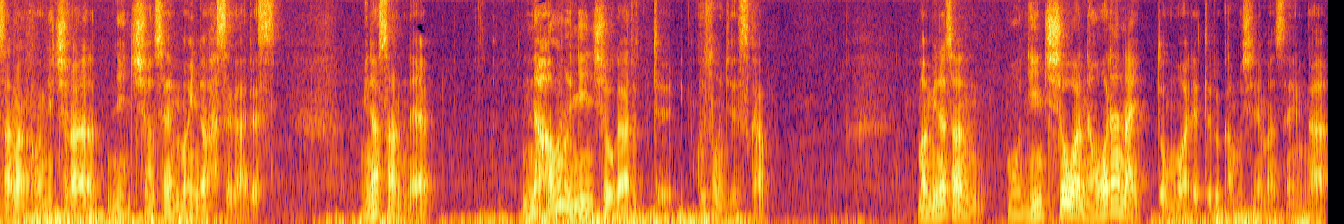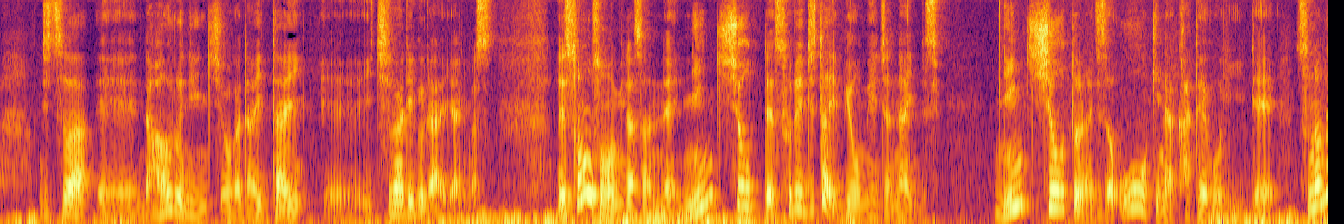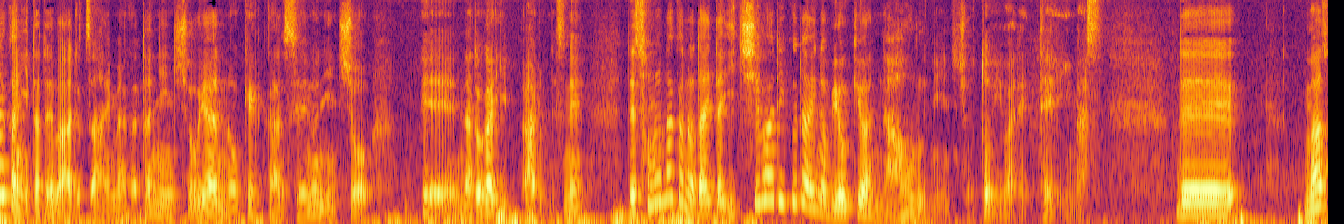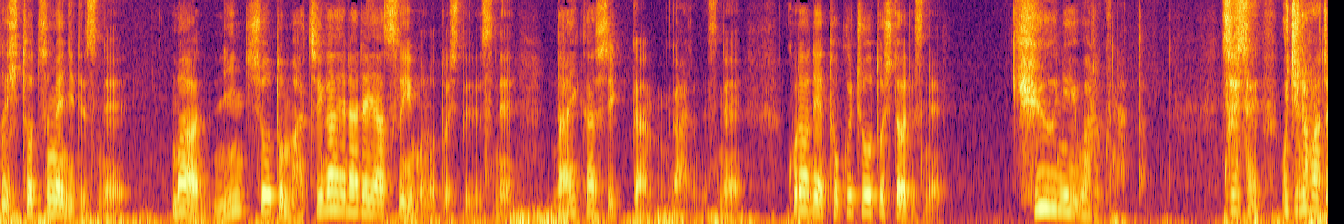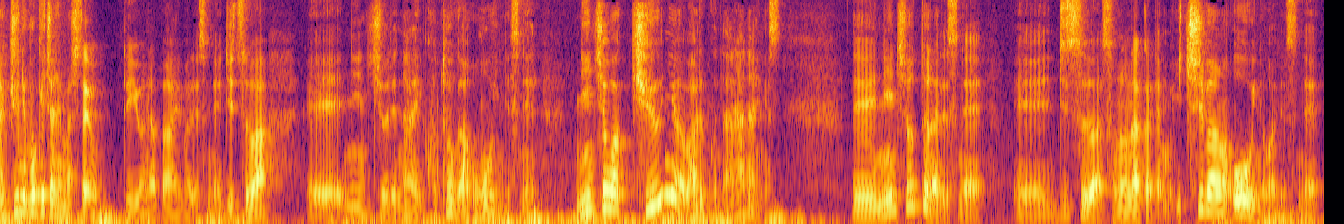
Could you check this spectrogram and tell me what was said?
様こんにちは。認知症専門医の長谷川です。皆さんね治る認知症があるってご存知ですか？まあ皆さんもう認知症は治らないと思われてるかもしれませんが実は、えー、治る認知症が大体、えー、1割ぐらいあります。そもそも皆さんね認知症ってそれ自体病名じゃないんですよ。認知症というのは実は大きなカテゴリーでその中に例えばアルツハイマー型認知症や脳血管性の認知症、えー、などがあるんですね。でその中の大体1割ぐらいの病気は治る認知症と言われています。でまず1つ目にですねまあ認知症と間違えられやすいものとしてですね内科疾患があるんですね。これはね特徴としてはですね急に悪くなった先生うちのばあちゃん急にボケちゃいましたよ。っていうような場合はですね実は、えー、認知症でないことが多いんですね。認知症は急には悪くならないんです。で認知症っていうのはですね、えー、実はその中でも一番多いのはですね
